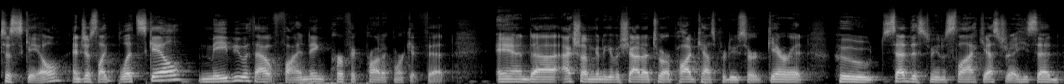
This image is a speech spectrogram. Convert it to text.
to scale and just like blitz scale, maybe without finding perfect product market fit. And uh, actually, I'm going to give a shout out to our podcast producer, Garrett, who said this to me in a Slack yesterday. He said,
